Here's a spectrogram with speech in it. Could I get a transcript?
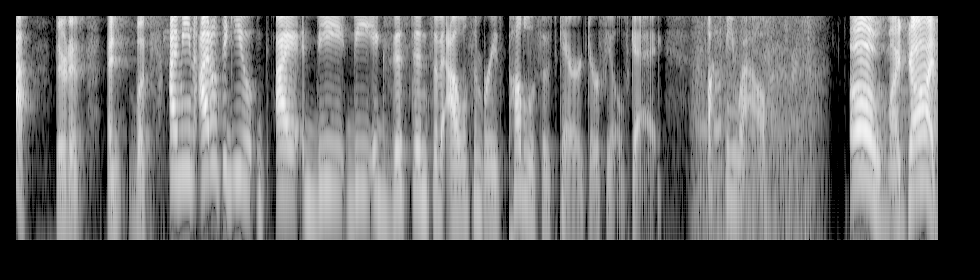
Yeah. There it is. And look, I mean, I don't think you, I, the, the existence of Alison Brie's publicist character feels gay. Fuck me, wow. oh my God.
